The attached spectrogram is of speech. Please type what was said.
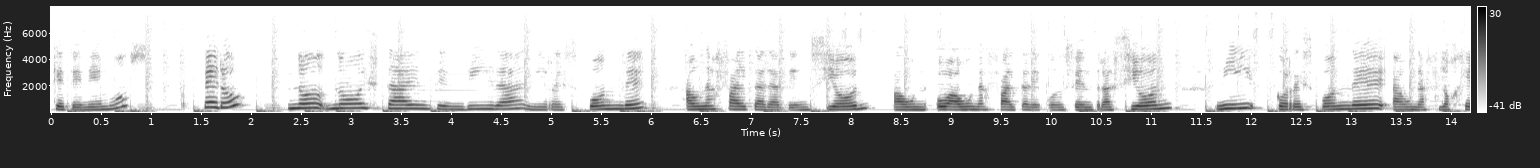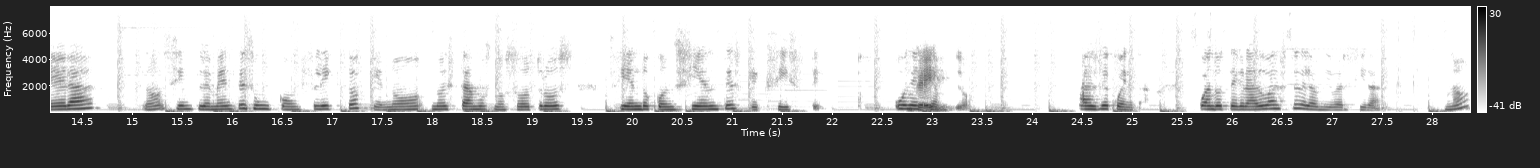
que tenemos, pero no, no está entendida ni responde a una falta de atención o a una falta de concentración, ni corresponde a una flojera, ¿no? Simplemente es un conflicto que no, no estamos nosotros siendo conscientes que existe. Un ejemplo, haz de cuenta, cuando te graduaste de la universidad, ¿no?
